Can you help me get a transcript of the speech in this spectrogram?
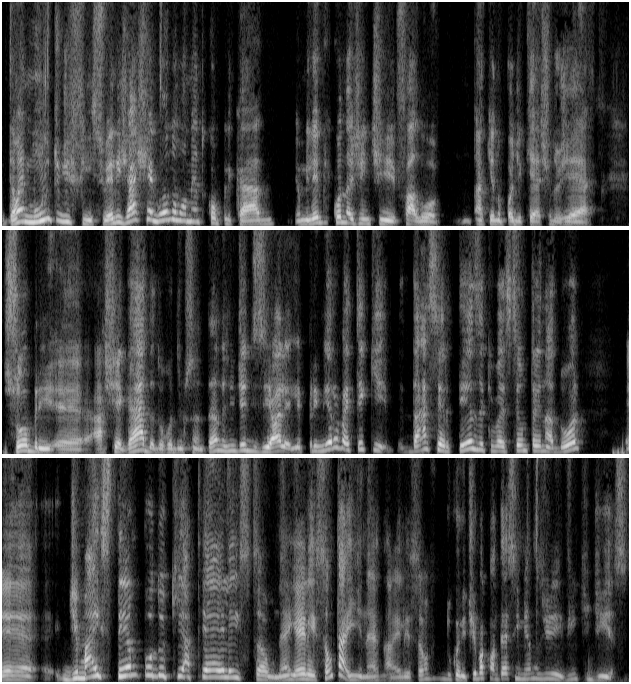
Então é muito difícil. Ele já chegou num momento complicado. Eu me lembro que quando a gente falou aqui no podcast do GE sobre é, a chegada do Rodrigo Santana, a gente já dizia: olha, ele primeiro vai ter que dar certeza que vai ser um treinador é, de mais tempo do que até a eleição, né? E a eleição está aí, né? A eleição do Curitiba acontece em menos de 20 dias.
